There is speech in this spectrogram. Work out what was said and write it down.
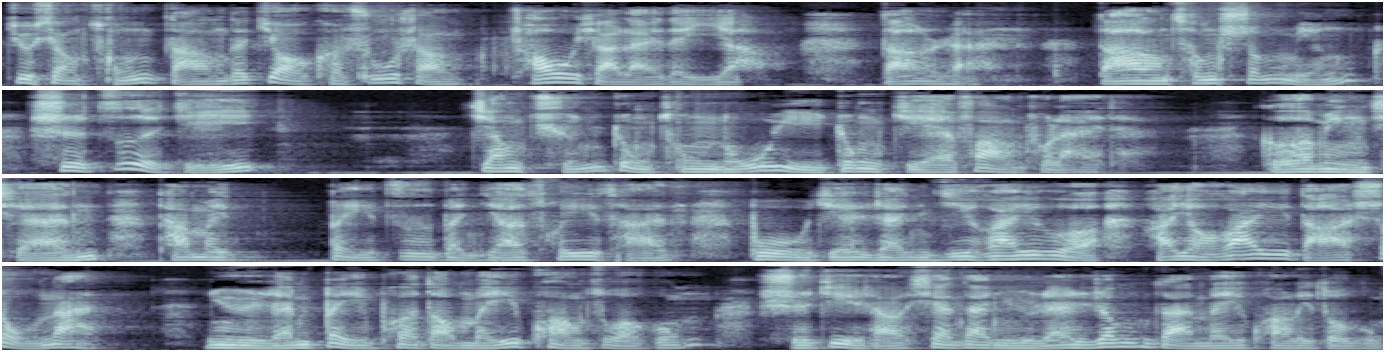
就像从党的教科书上抄下来的一样。当然，党曾声明是自己将群众从奴役中解放出来的。革命前，他们被资本家摧残，不仅忍饥挨饿，还要挨打受难。女人被迫到煤矿做工，实际上现在女人仍在煤矿里做工。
